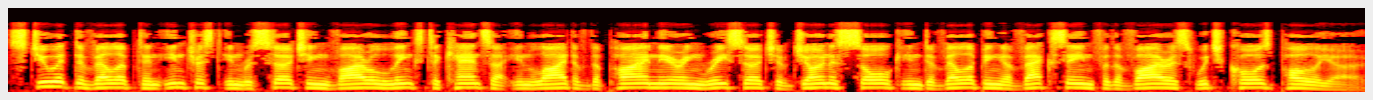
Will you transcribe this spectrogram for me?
Stewart developed an interest in researching viral links to cancer in light of the pioneering research of Jonas Salk in developing a vaccine for the virus which caused polio.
